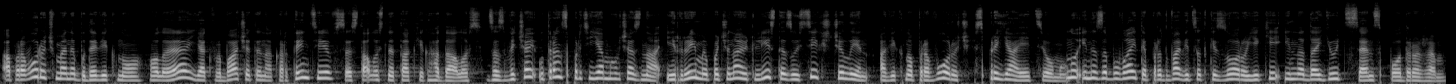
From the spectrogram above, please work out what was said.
а праворуч в мене буде вікно. Але як ви бачите на картинці, все сталося не так, як гадалось. Зазвичай у транспорті я мовчазна, і рими починають лізти з усіх щілин, а вікно праворуч сприяє цьому. Ну і не забувайте про 2% зору, які і надають сенс подорожам.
